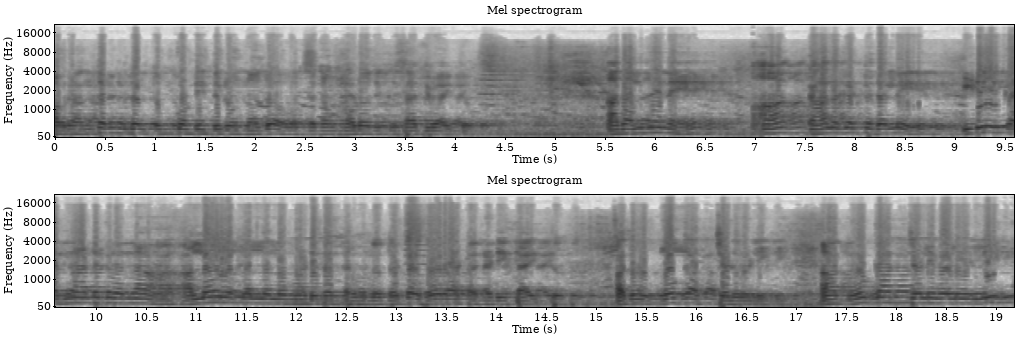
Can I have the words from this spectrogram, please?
ಅವರ ಅಂತರಂಗದಲ್ಲಿ ತುಂಬಿಕೊಂಡಿದ್ರು ಅನ್ನೋದು ಅವತ್ತು ನಾವು ನೋಡೋದಕ್ಕೆ ಸಾಧ್ಯವಾಯಿತು. ಅದಲ್ಲದೆ ಆ ಕಾಲಘಟ್ಟದಲ್ಲಿ ಇಡೀ ಕರ್ನಾಟಕವನ್ನ ಅಲ್ಲೋಲ ಕಲ್ಲಲು ಮಾಡಿದಂತಹ ಒಂದು ದೊಡ್ಡ ಹೋರಾಟ ನಡೀತಾ ಇತ್ತು. ಅದು ಗೋಕಾಕ್ ಚಳುವಳಿ ಆ ಗೋಕಾಕ್ ಚಳುವಳಿಯಲ್ಲಿ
